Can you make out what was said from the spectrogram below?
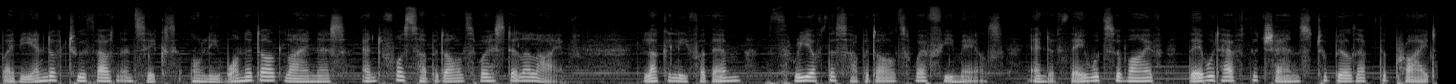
By the end of 2006, only one adult lioness and four subadults were still alive. Luckily for them, three of the subadults were females, and if they would survive, they would have the chance to build up the pride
